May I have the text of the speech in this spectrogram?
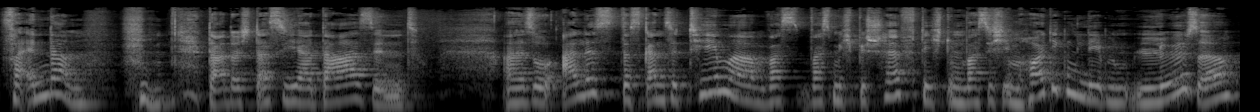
verändern, dadurch, dass sie ja da sind. Also alles, das ganze Thema, was, was mich beschäftigt und was ich im heutigen Leben löse,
